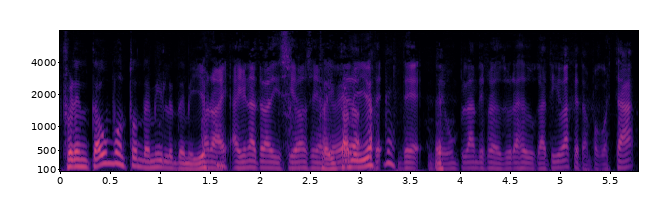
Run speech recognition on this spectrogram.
Frente a un montón de miles de millones. Bueno, hay, una tradición, señor de, un plan de infraestructuras educativas que tampoco está.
